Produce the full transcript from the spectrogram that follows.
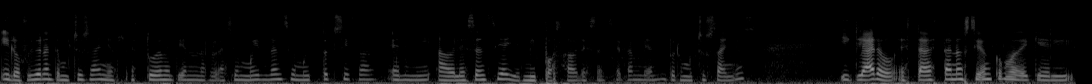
Y lo fui durante muchos años. Estuve metida en una relación muy densa y muy tóxica en mi adolescencia y en mi posadolescencia también, por muchos años. Y claro, estaba esta noción como de que, el,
